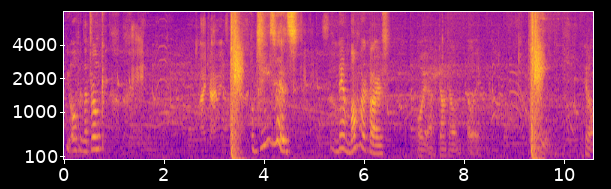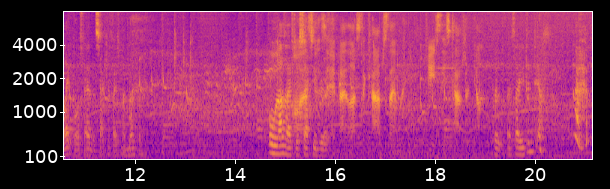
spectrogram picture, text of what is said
You open the trunk. Hey. Am Oh, Jesus! Damn bumper cars. Oh yeah, downtown LA. Hit a light post. I had to sacrifice my bumper. Oh, that was actually Oh, sexy gonna drift. if I lost the cops, that way. jeez, these cops are dumb. I saw you didn't do.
